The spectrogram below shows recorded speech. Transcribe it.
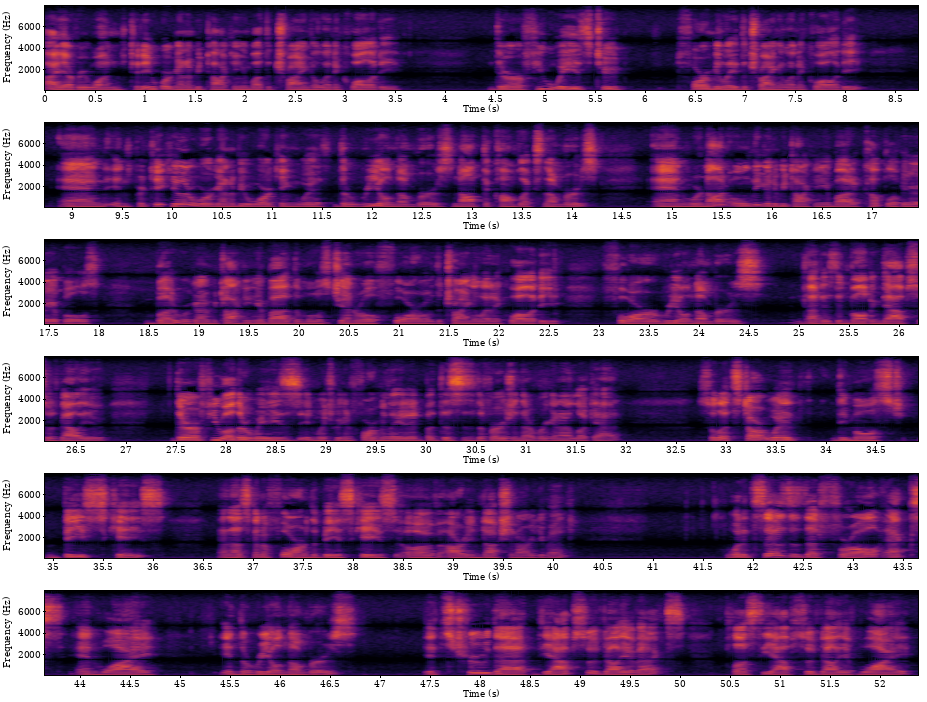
Hi everyone, today we're going to be talking about the triangle inequality. There are a few ways to formulate the triangle inequality and in particular we're going to be working with the real numbers, not the complex numbers and we're not only going to be talking about a couple of variables but we're going to be talking about the most general form of the triangle inequality for real numbers that is involving the absolute value. There are a few other ways in which we can formulate it, but this is the version that we're going to look at. So let's start with the most base case, and that's going to form the base case of our induction argument. What it says is that for all x and y in the real numbers, it's true that the absolute value of x plus the absolute value of y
